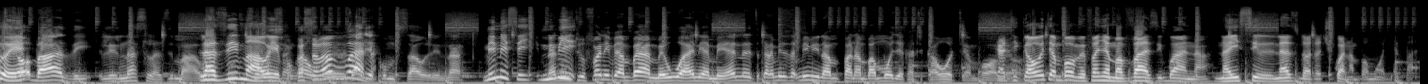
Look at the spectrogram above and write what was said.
ujue baadhi Lil Nas lazima awepo. Lazima awepo, kwa sababu bwana- kumsahau Lil Nas mimi si mimi mtu fulani hivi ambaye ameua yani ame mimi- mimi nampa namba moja katika wote ambao katika wote ambao wamefanya mavazi bwana nahisi Lil Nas ndo atachukua namba moja pale.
